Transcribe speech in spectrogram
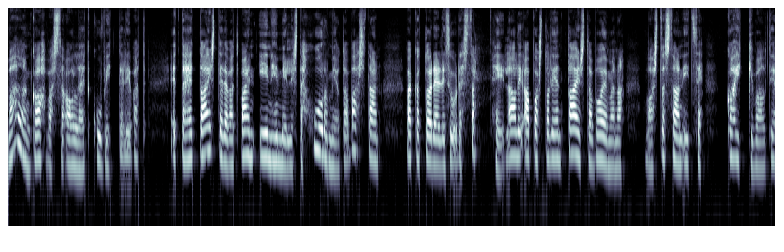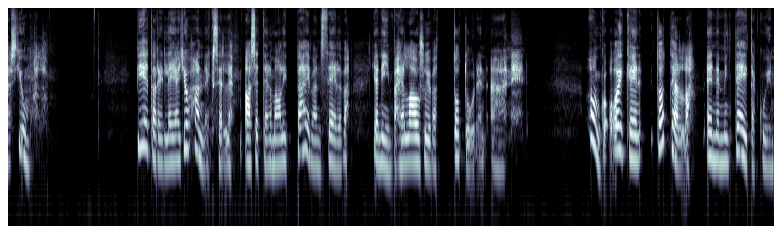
Vallan kahvassa olleet kuvittelivat, että he taistelevat vain inhimillistä hurmiota vastaan, vaikka todellisuudessa heillä oli apostolien taista voimana vastassaan itse kaikkivaltias Jumala. Pietarille ja Johannekselle asetelma oli päivän selvä ja niinpä he lausuivat totuuden ääneen. Onko oikein totella ennemmin teitä kuin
